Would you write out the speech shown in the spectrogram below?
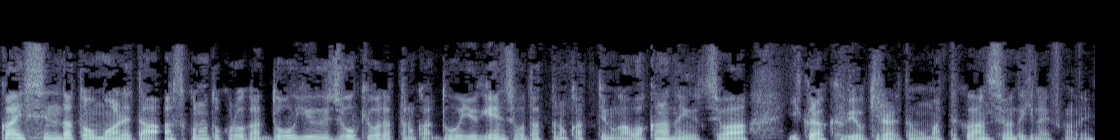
回死んだと思われた、あそこのところがどういう状況だったのか、どういう現象だったのかっていうのがわからないうちは、いくら首を切られても全く安心はできないですからね。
